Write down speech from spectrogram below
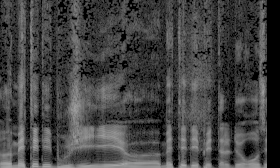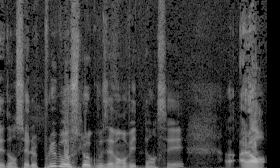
Euh, mettez des bougies, euh, mettez des pétales de rose et dansez le plus beau slow que vous avez envie de danser. Alors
